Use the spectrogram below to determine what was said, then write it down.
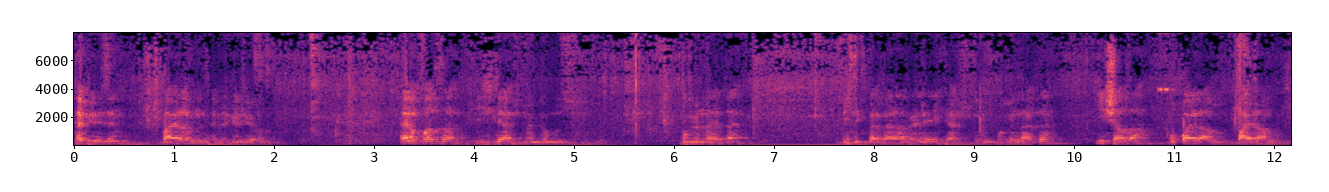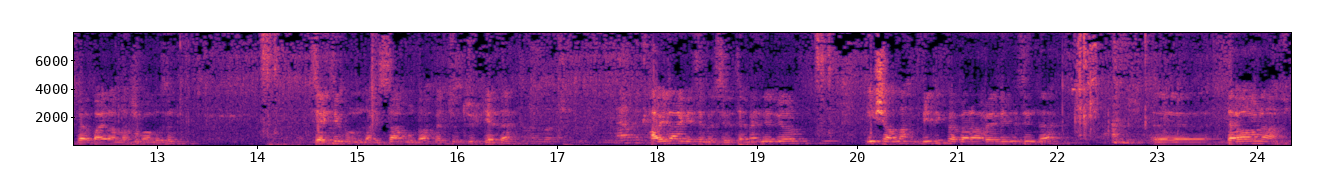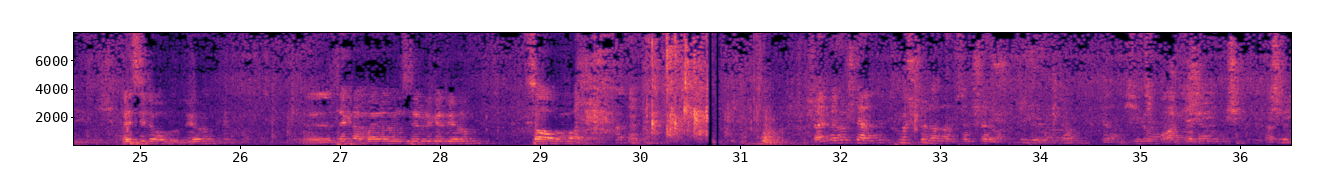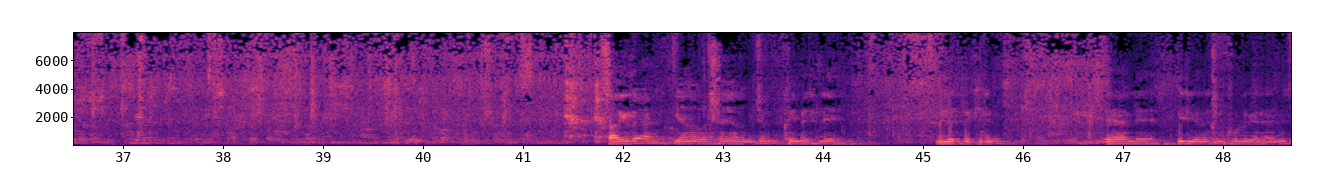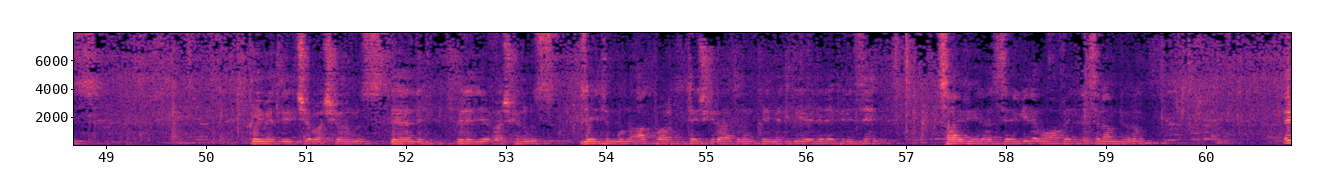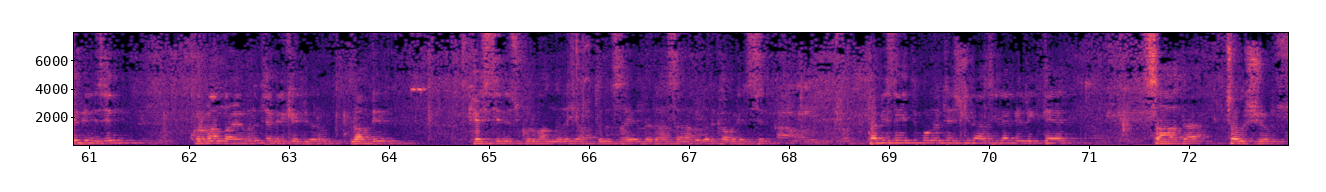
Hepinizin bayramını tebrik ediyorum. En fazla ihtiyaç duyduğumuz bugünlerde, birlik ve beraberliğe ihtiyaç duyduğumuz bugünlerde inşallah bu bayram, bayram ve bayramlaşmamızın Zeytinburnu'nda, İstanbul'da ve tüm Türkiye'de hayırlar getirmesini temenni ediyorum. İnşallah birlik ve beraberliğimizin de e, devamına vesile olur diyorum. E, tekrar bayramınızı tebrik ediyorum. Sağ olun, var olun. Şahin Bey hoş geldin. Hoş Şöyle alalım sen şöyle bak. Saygıdeğer Genel Başkan Yardımcım, kıymetli milletvekilim, değerli il yönetim kurulu üyelerimiz, kıymetli ilçe başkanımız, değerli belediye başkanımız, Zeytinburnu AK Parti Teşkilatı'nın kıymetli üyeleri hepinizi saygıyla, sevgiyle, muhabbetle selamlıyorum. Hepinizin Kurban Bayramı'nı tebrik ediyorum. Rabbim kestiğiniz kurbanları, yaptığınız hayırları, hasanatları kabul etsin. Tabii Zeytinburnu Teşkilatı ile birlikte sahada çalışıyoruz.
